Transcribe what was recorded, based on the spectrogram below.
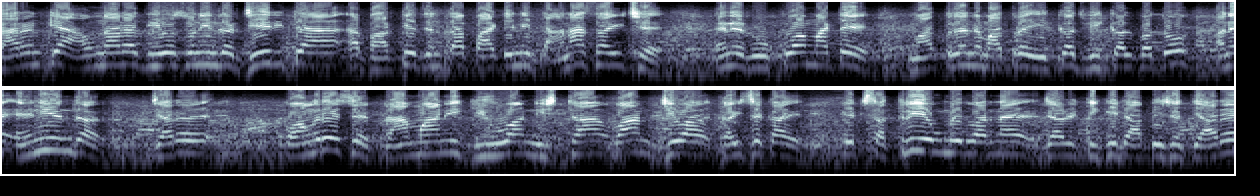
કારણ કે આવનારા દિવસોની અંદર જે રીતે આ ભારતીય જનતા પાર્ટીની તાનાશાહી છે, એને રોકવા માટે માત્ર ને માત્ર એક જ વિકલ્પ હતો. અને એની અંદર જ્યારે કોંગ્રેસે પ્રામાણિક યુવા નિષ્ઠાવાન જેવા કહી શકાય, એક ક્ષત્રિય ઉમેદવારને જ્યારે ટિકિટ આપી છે, ત્યારે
